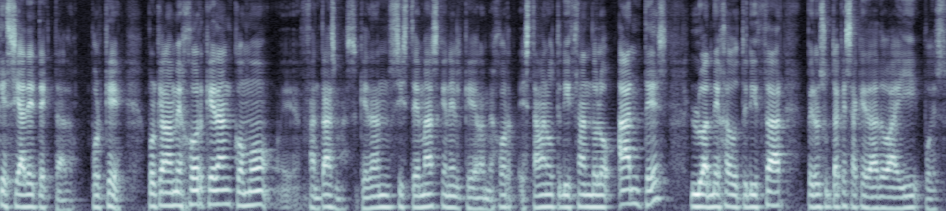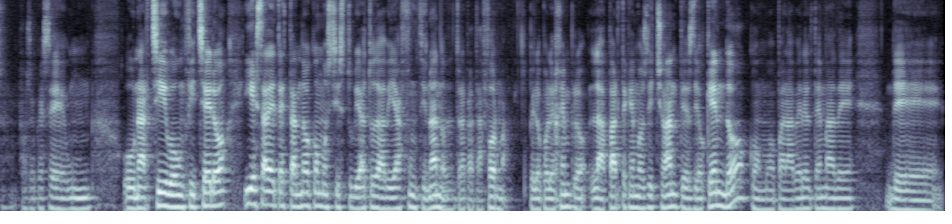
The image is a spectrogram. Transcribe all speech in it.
que se ha detectado. ¿Por qué? Porque a lo mejor quedan como eh, fantasmas, quedan sistemas que en el que a lo mejor estaban utilizándolo antes, lo han dejado de utilizar, pero resulta que se ha quedado ahí, pues, pues yo que sé, un, un archivo, un fichero y está detectando como si estuviera todavía funcionando dentro de la plataforma. Pero, por ejemplo, la parte que hemos dicho antes de Okendo, como para ver el tema de, de,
